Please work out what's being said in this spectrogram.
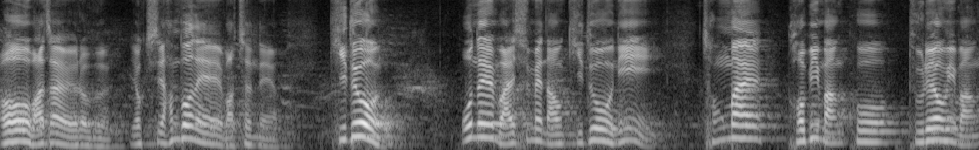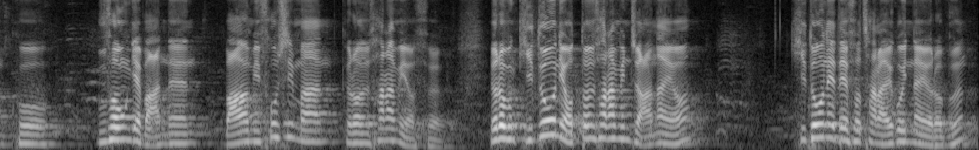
어 맞아요 여러분 역시 한 번에 맞췄네요. 기드온 오늘 말씀에 나온 기드온이 정말 겁이 많고 두려움이 많고 무서운 게 많은 마음이 소심한 그런 사람이었어요. 여러분 기드온이 어떤 사람인 줄 아나요? 기도원에 대해서 잘 알고 있나요, 여러분?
